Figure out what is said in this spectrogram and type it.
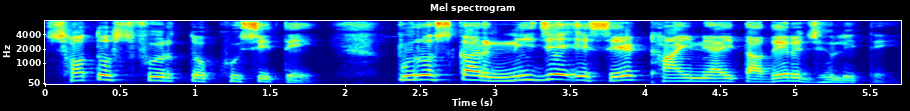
স্বতঃস্ফূর্ত খুশিতে। পুরস্কার নিজে এসে ঠাঁই নেয় তাদের ঝুলিতে।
